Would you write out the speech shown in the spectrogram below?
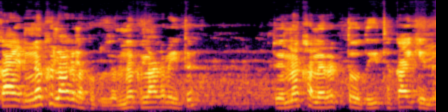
काय नख लागला का तुझा? नख लागला इथं? तुझ्या नखाला रक्त होतं इथं काय केलं?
